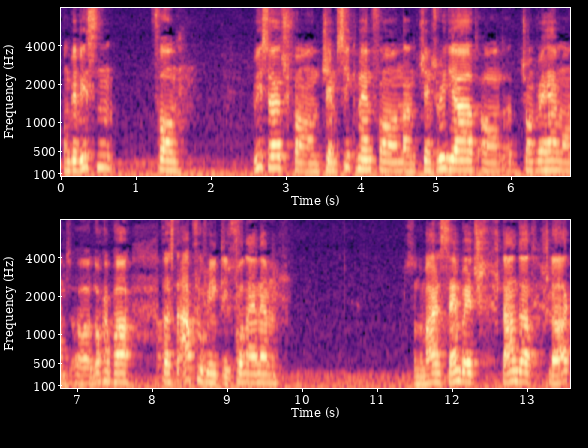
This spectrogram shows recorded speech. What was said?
Und wir wissen von Research von James Sigman, von James Ridyard und John Graham und äh, noch ein paar, dass der Abflugwinkel von einem so normalen Sandwich Standardschlag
